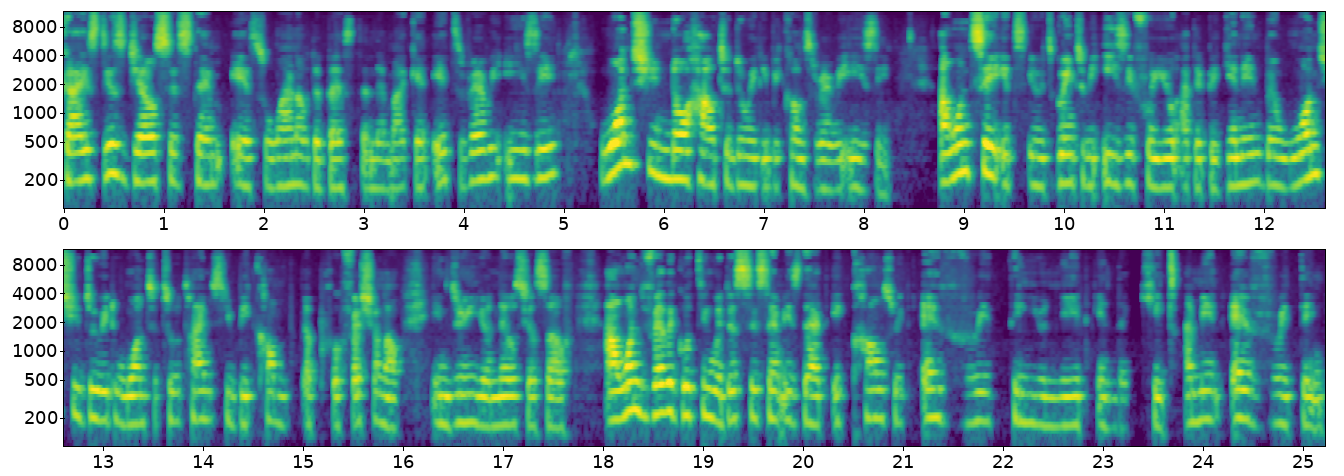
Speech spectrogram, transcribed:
Guys, this gel system is one of the best in the market. It's very easy once you know how to do it, it becomes very easy. I won't say it's it's going to be easy for you at the beginning, but once you do it one to two times, you become a professional in doing your nails yourself. And one very good thing with this system is that it comes with everything you need in the kit. I mean everything.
